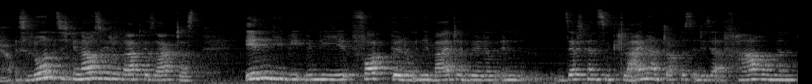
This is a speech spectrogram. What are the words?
Ja. Es lohnt sich, genauso wie du gerade gesagt hast, in die, in die Fortbildung, in die Weiterbildung, in, selbst wenn es ein kleiner Job ist, in diese Erfahrungen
